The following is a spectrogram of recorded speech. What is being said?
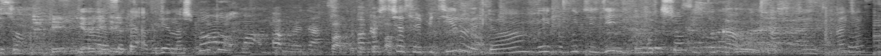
мультики. Красота. А где наш папа? Папа, да. Папа, сейчас репетирует. Да. Вы побудьте здесь, потому что пока вот сейчас, извините, давайте.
